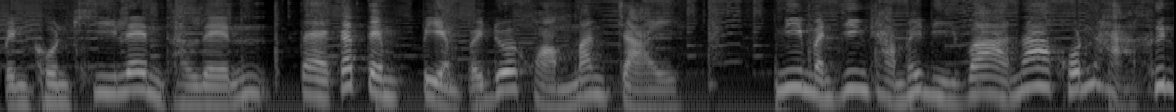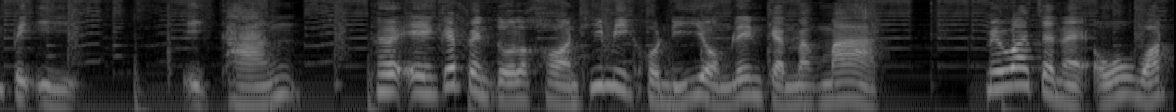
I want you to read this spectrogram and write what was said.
เป็นคนขี้เล่นทะเลนแต่ก็เต็มเปี่ยมไปด้วยความมั่นใจ นี่มันยิ่งทำให้ดีว่าน่าค้นหาขึ้นไปอีก อีกทั้ง เธอเองก็เป็นตัวละครที่มีคนนิยมเล่นกันมากๆ ไม่ว่าจะใน Overwatch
